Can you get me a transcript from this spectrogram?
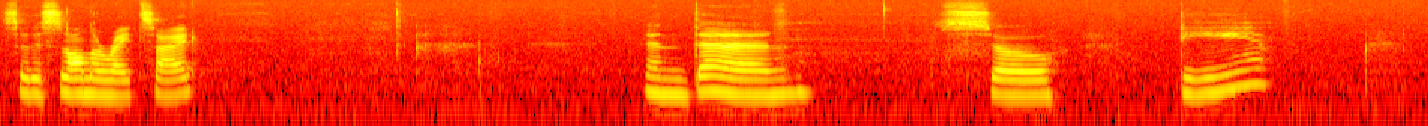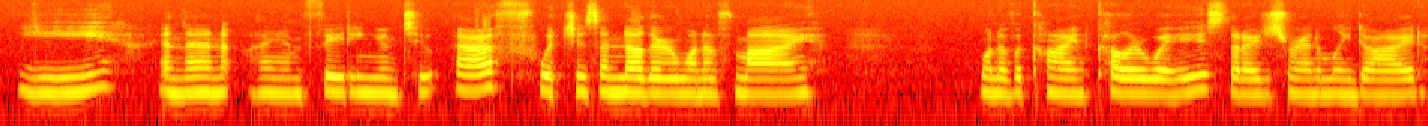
So this is on the right side. And then, so D, E, and then I am fading into F, which is another one of my one-of-a-kind colorways that I just randomly dyed.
